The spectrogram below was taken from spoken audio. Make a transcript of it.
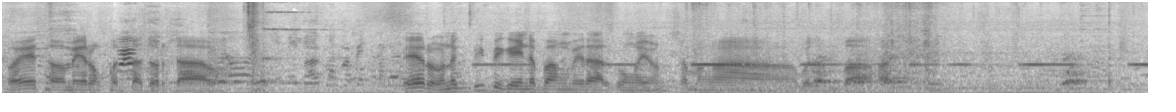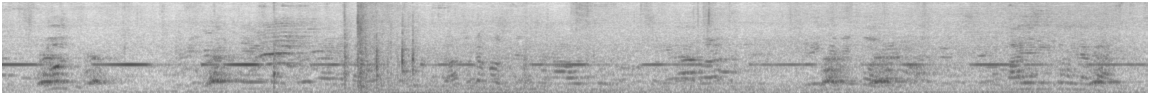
o eto, mayroong kontador daw. Pero nagbibigay na ba ang Meralco ngayon sa mga walang bahay? Kaya ba? Dapat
